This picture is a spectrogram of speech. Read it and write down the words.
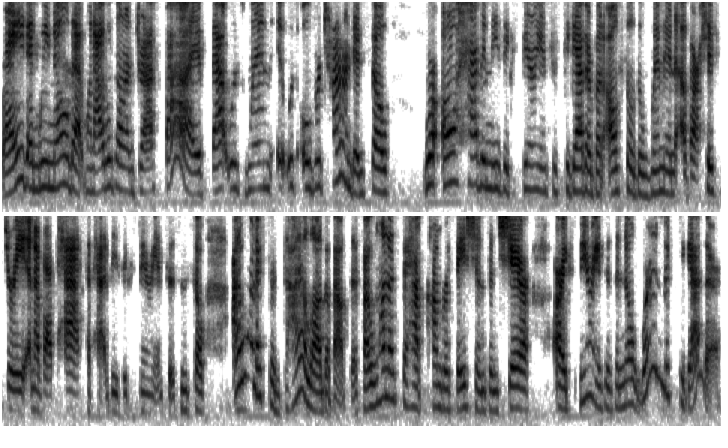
right? And we know that when I was on draft five, that was when it was overturned. And so we're all having these experiences together, but also the women of our history and of our past have had these experiences. And so I want us to dialogue about this. I want us to have conversations and share our experiences and know we're in this together.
